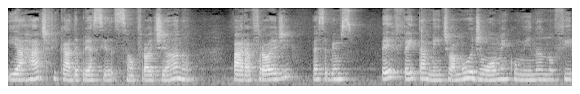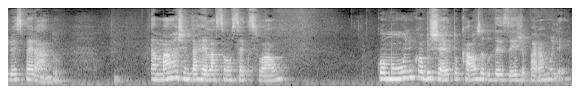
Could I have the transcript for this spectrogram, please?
e a ratificar a depreciação freudiana, para Freud, percebemos perfeitamente o amor de um homem culmina no filho esperado. A margem da relação sexual como único objeto causa do desejo para a mulher.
